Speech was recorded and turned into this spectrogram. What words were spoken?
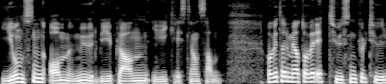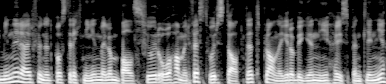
Johnsen om murbyplanen i Kristiansand. Og vi tar med at over 1000 kulturminner er funnet på strekningen mellom Balsfjord og Hammerfest, hvor Statnett planlegger å bygge en ny høyspentlinje.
